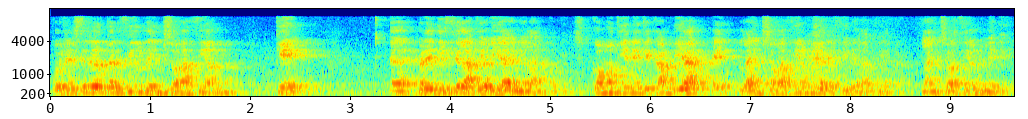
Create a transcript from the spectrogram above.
pues este es el perfil de insolación que eh, predice la teoría de Milankovitch. Cómo tiene que cambiar eh, la insolación que recibe la Tierra, la insolación media.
